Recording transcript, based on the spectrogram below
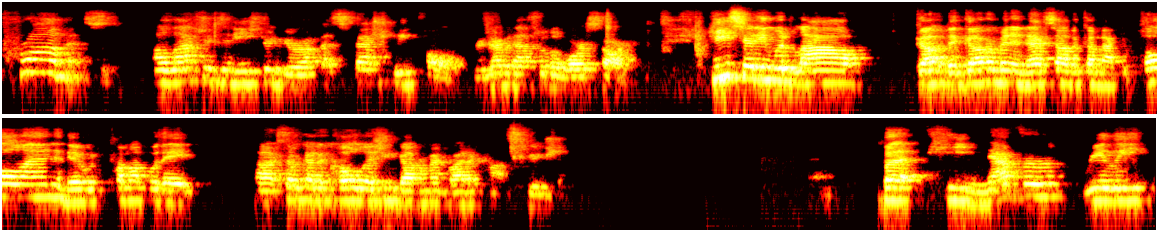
promised elections in Eastern Europe, especially Poland. Remember, that's where the war started. He said he would allow go- the government in exile to come back to Poland, and they would come up with a uh, some kind of coalition government, write a constitution. But he never really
